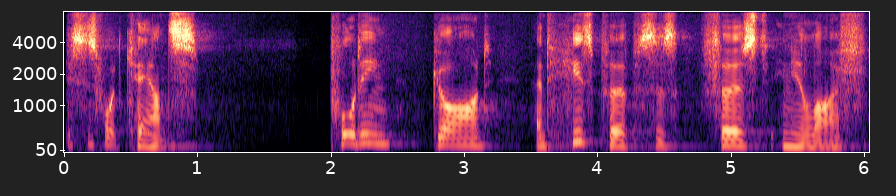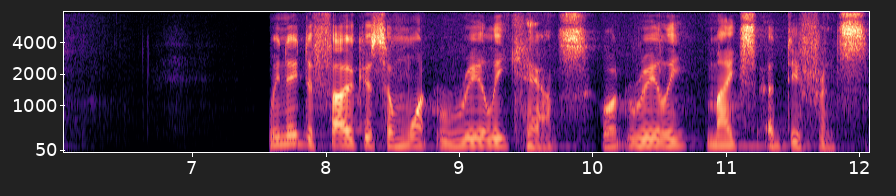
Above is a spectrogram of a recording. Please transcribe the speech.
This is what counts putting God and His purposes first in your life. We need to focus on what really counts, what really makes a difference.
